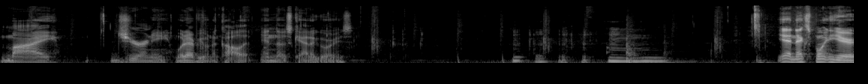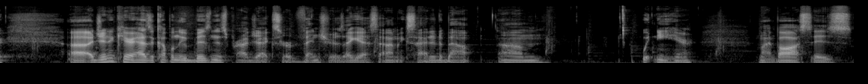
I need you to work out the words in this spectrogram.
my journey, whatever you want to call it, in those categories? yeah, next point here. Uh, AgendaCare has a couple new business projects or ventures, I guess, that I'm excited about. Um, Whitney here, my boss, is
